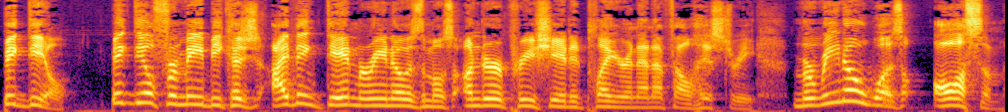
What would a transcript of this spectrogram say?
Big deal. Big deal for me because I think Dan Marino is the most underappreciated player in NFL history. Marino was awesome,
